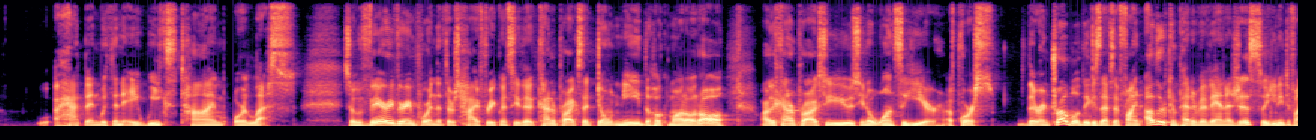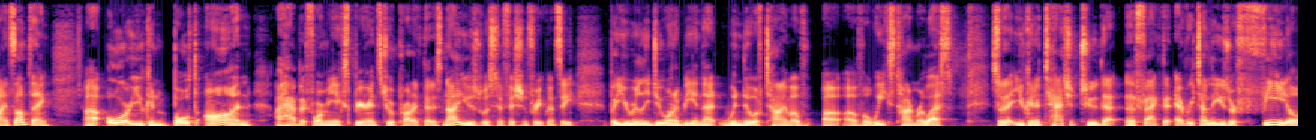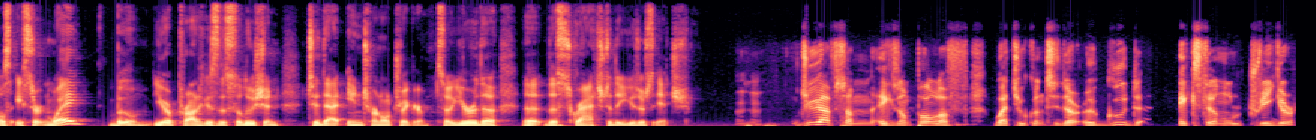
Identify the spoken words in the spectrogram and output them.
happen within a week's time or less. So very, very important that there's high frequency. The kind of products that don't need the hook model at all are the kind of products you use, you know, once a year. Of course, they're in trouble because they have to find other competitive advantages. So you need to find something, uh, or you can bolt on a habit forming experience to a product that is not used with sufficient frequency. But you really do want to be in that window of time of uh, of a week's time or less, so that you can attach it to that the fact that every time the user feels a certain way, boom, your product is the solution to that internal trigger. So you're the the, the scratch to the user's itch. Mm-hmm. Do you have some example of what you consider a good external trigger?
